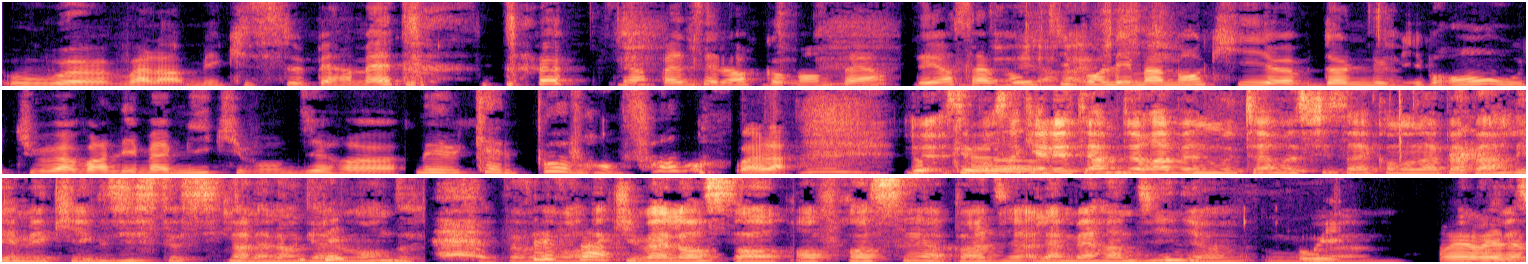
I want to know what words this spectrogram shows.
ou voilà, mais qui se permettent de faire passer leurs commentaires. D'ailleurs, ça vaut aussi pour les mamans qui euh, donnent le biberon ou tu vas avoir les mamies qui vont dire euh, mais quel pauvre enfant. voilà. Donc c'est pour ça euh, qu'il y a le terme de Rabenmutter aussi. C'est vrai qu'on n'en a pas parlé, mais qui existe aussi dans la langue allemande. C'est pas vraiment d'équivalence en, en, français à part dire la mère indigne. oui. Ouais, ouais,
